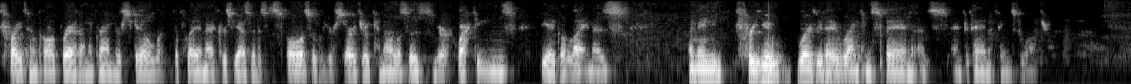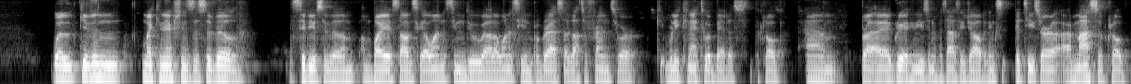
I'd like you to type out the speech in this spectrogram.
tried to incorporate on a grander scale with the playmakers he has at his disposal, your Sergio Canales, your Joaquins, Diego Lainez. I mean, for you, where do they rank in Spain as entertaining things to watch? Well, given my connections to Seville, the city of Seville, I'm, I'm, biased. Obviously, I want to see them do well. I want to see them progress. I have lots of friends who are really connected with Betis, the club. Um, but I agree. I think he's doing a fantastic job. I think Betis are a massive club.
